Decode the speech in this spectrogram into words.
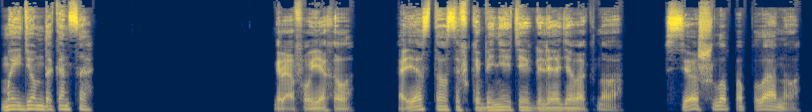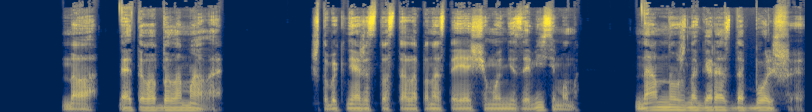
«Мы идем до конца». Граф уехал, а я остался в кабинете, глядя в окно. Все шло по плану. Но этого было мало. Чтобы княжество стало по-настоящему независимым, нам нужно гораздо больше.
